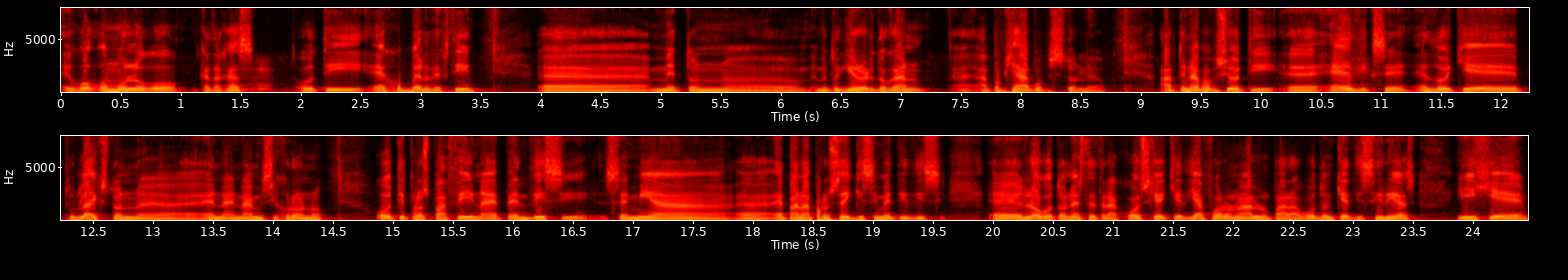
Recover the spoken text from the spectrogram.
εγώ ομολογώ ότι έχω μπερδευτεί ε, με, τον, ε, με τον κύριο Ερντογάν ε, από ποια άποψη το λέω. Από την άποψη ότι έδειξε εδώ και τουλάχιστον ένα-ενάμιση χρόνο ότι προσπαθεί να επενδύσει σε μια επαναπροσέγγιση με τη Δύση. Λόγω των S400 και διάφορων άλλων παραγόντων και της Συρίας είχε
